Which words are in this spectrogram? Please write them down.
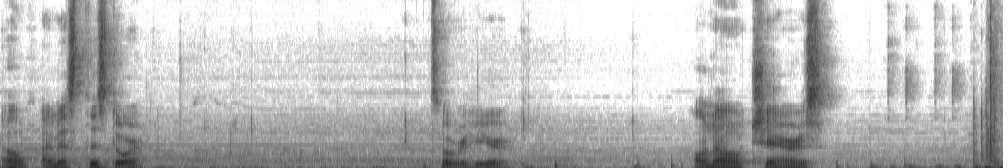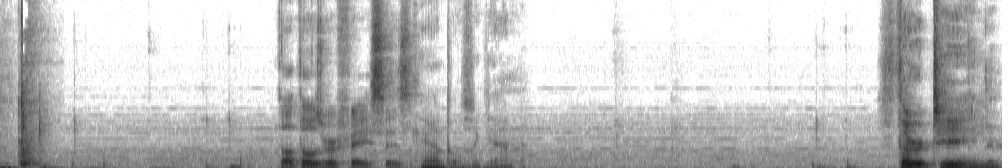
Oh, I missed this door. It's over here? Oh no, chairs. Thought those were faces. Candles again. 13.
